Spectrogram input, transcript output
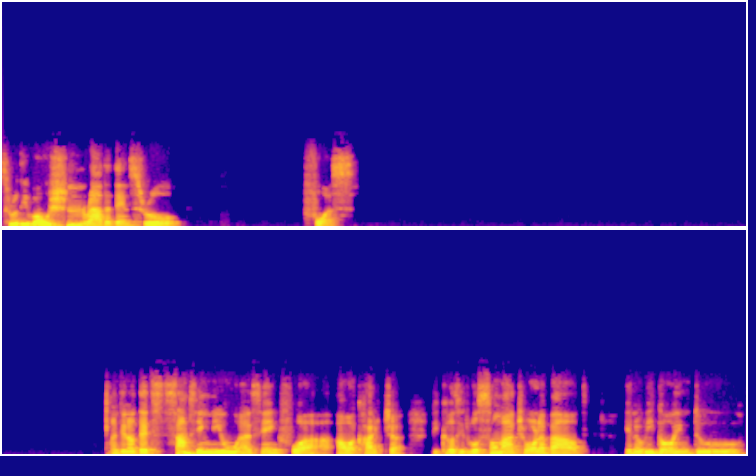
Through devotion rather than through force. And you know, that's something new, I think, for our culture because it was so much all about, you know, we're going to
